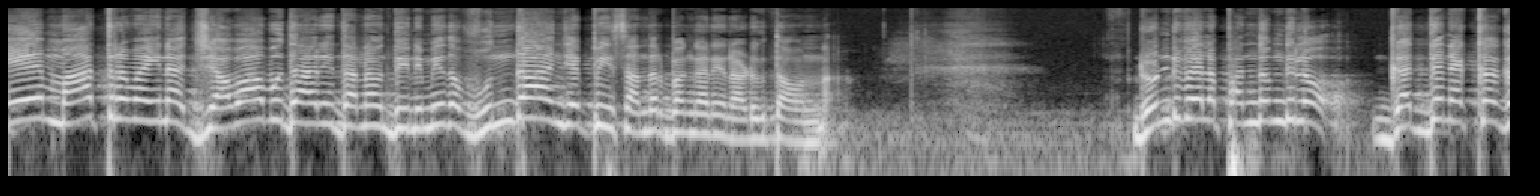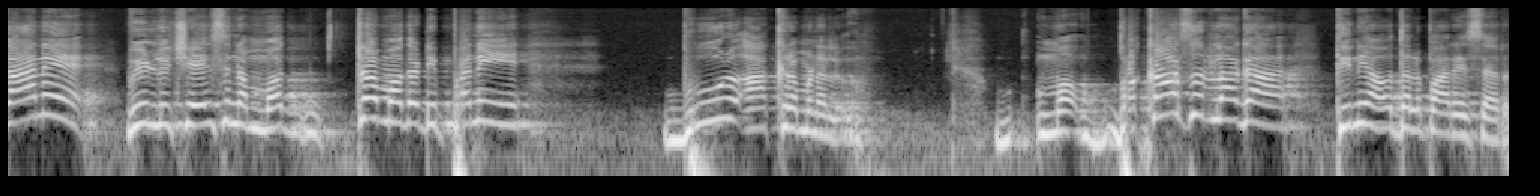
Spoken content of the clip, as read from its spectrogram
ఏ మాత్రమైన జవాబుదారీతనం దీని మీద ఉందా అని చెప్పి ఈ సందర్భంగా నేను అడుగుతా ఉన్నా. రెండు వేల పంతొమ్మిదిలో గద్దెనెక్కగానే వీళ్ళు చేసిన మొట్టమొదటి పని భూ ఆక్రమణలు. బకాసుర్లాగా తిని అవతల పారేశారు.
